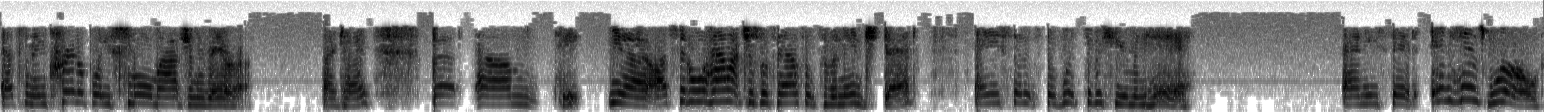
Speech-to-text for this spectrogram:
that's an incredibly small margin of error. Okay? But, um, he, you know, I said, well, how much is a thousandth of an inch, Dad? And he said, it's the width of a human hair. And he said, in his world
